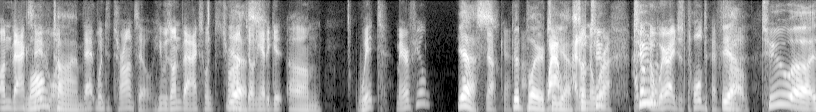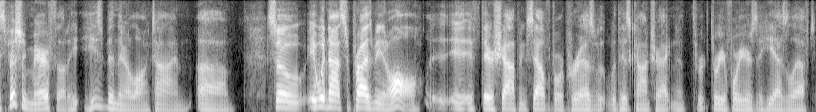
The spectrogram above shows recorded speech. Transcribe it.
unvaccinated Long one time. that went to Toronto. He was unvaxxed, went to Toronto, and he had to get um, Whit Merrifield. Yes, Yeah, okay. good player too. Yeah, I so don't know two, where I, I don't know two- where I just pulled that yeah, from. two, uh, especially Merrifield. He he's been there a long time. Um, so it would not surprise me at all if they're shopping Salvador Perez with, with his contract and the th- three or four years that he has left.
